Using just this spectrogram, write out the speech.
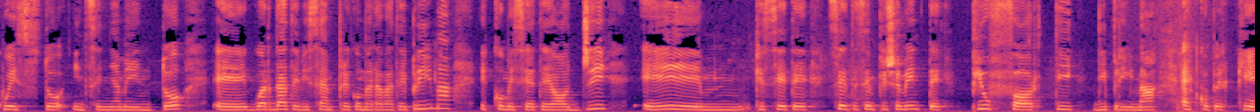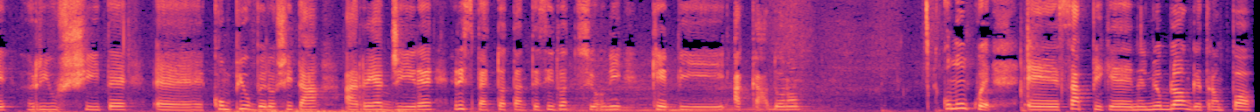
questo insegnamento, eh, guardatevi sempre come eravate prima e come siete oggi e mm, che siete, siete semplicemente più forti di prima. Ecco perché riuscite eh, con più velocità a reagire rispetto a tante situazioni che vi accadono. Comunque eh, sappi che nel mio blog tra un po'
